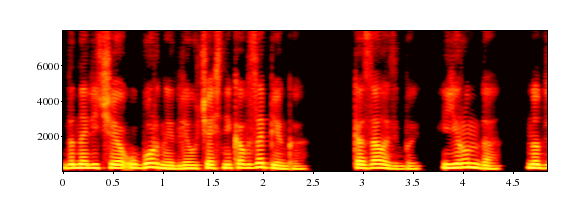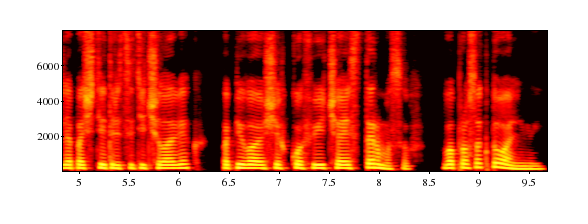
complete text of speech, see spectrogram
до наличия уборной для участников забега. Казалось бы, ерунда, но для почти 30 человек, попивающих кофе и чай из термосов, вопрос актуальный.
